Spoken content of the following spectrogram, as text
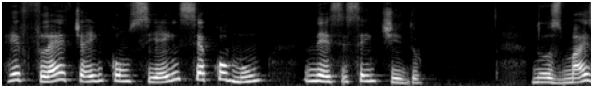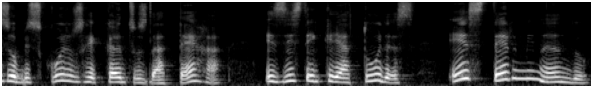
reflete a inconsciência comum nesse sentido. Nos mais obscuros recantos da Terra existem criaturas exterminando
